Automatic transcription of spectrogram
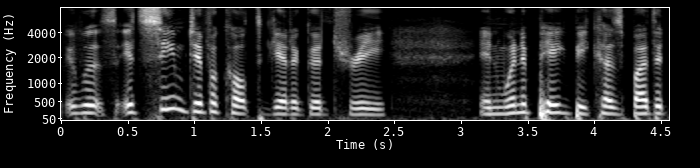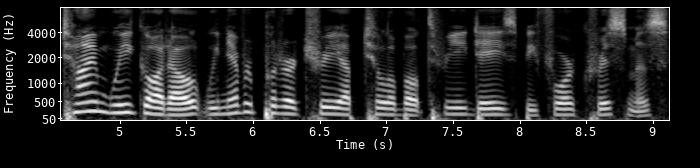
It was. It seemed difficult to get a good tree in Winnipeg because by the time we got out, we never put our tree up till about three days before Christmas,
